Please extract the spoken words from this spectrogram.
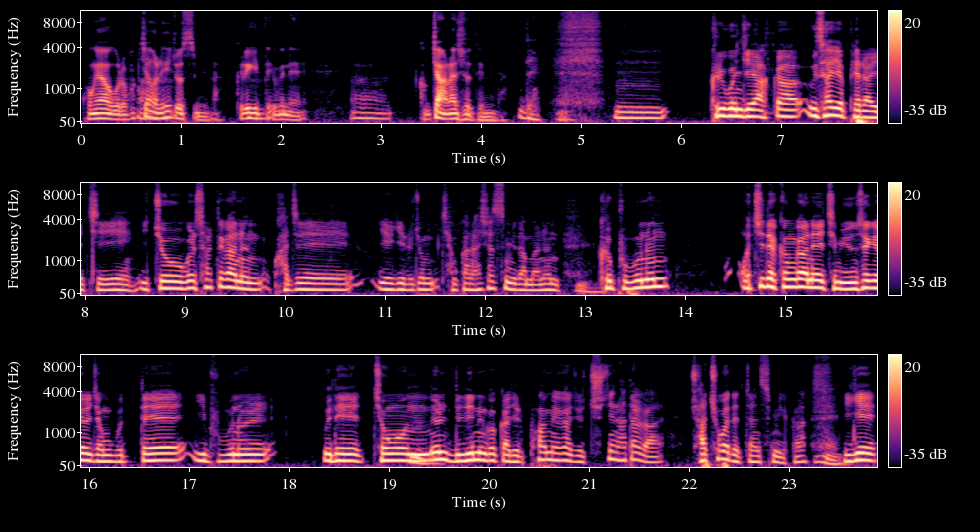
공약으로 확정을 아. 해줬습니다. 그렇기 음. 때문에 어, 걱정 안 하셔도 됩니다. 네. 음 그리고 이제 아까 의사협회랄지 이쪽을 설득하는 과제 얘기를 좀 잠깐 하셨습니다만은 음. 그 부분은 어찌 됐건 간에 지금 윤석열 정부 때 이 부분을 의대 정원을 음. 늘리는 것까지 포함해 가지고 추진하다가 좌초가 됐지 않습니까? 네. 이게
